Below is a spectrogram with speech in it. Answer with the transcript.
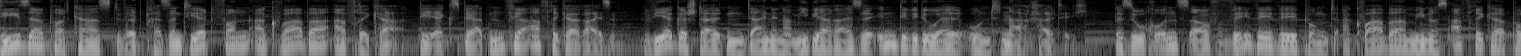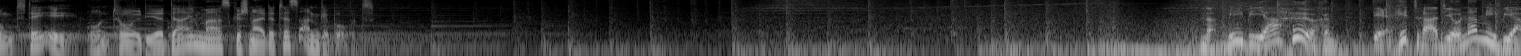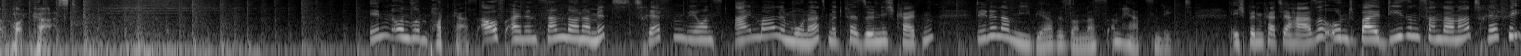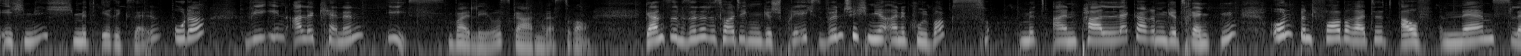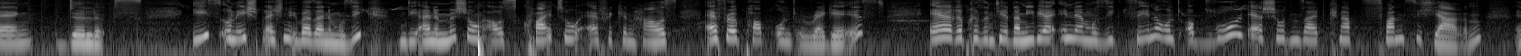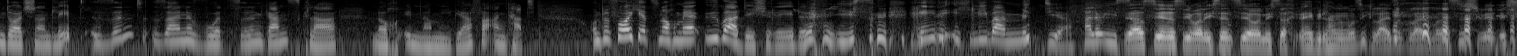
Dieser Podcast wird präsentiert von Aquaba Afrika, die Experten für Afrikareisen. Wir gestalten deine Namibia-Reise individuell und nachhaltig. Besuch uns auf www.aquaba-afrika.de und hol dir dein maßgeschneidertes Angebot. Namibia hören, der Hitradio Namibia Podcast. In unserem Podcast Auf einen Sundowner mit treffen wir uns einmal im Monat mit Persönlichkeiten, denen Namibia besonders am Herzen liegt. Ich bin Katja Hase und bei diesem Sundowner treffe ich mich mit Erik Sell oder, wie ihn alle kennen, Is bei Leos Garden Restaurant. Ganz im Sinne des heutigen Gesprächs wünsche ich mir eine Coolbox mit ein paar leckeren Getränken und bin vorbereitet auf Nam Slang Deluxe. Is und ich sprechen über seine Musik, die eine Mischung aus Kwaito, African House, Afropop und Reggae ist. Er repräsentiert Namibia in der Musikszene und obwohl er schon seit knapp 20 Jahren in Deutschland lebt, sind seine Wurzeln ganz klar noch in Namibia verankert. Und bevor ich jetzt noch mehr über dich rede, Is, rede ich lieber mit dir. Hallo Is. Ja, seriously, weil ich sitze hier und ich sage, hey, wie lange muss ich leise bleiben? Das ist schwierig.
